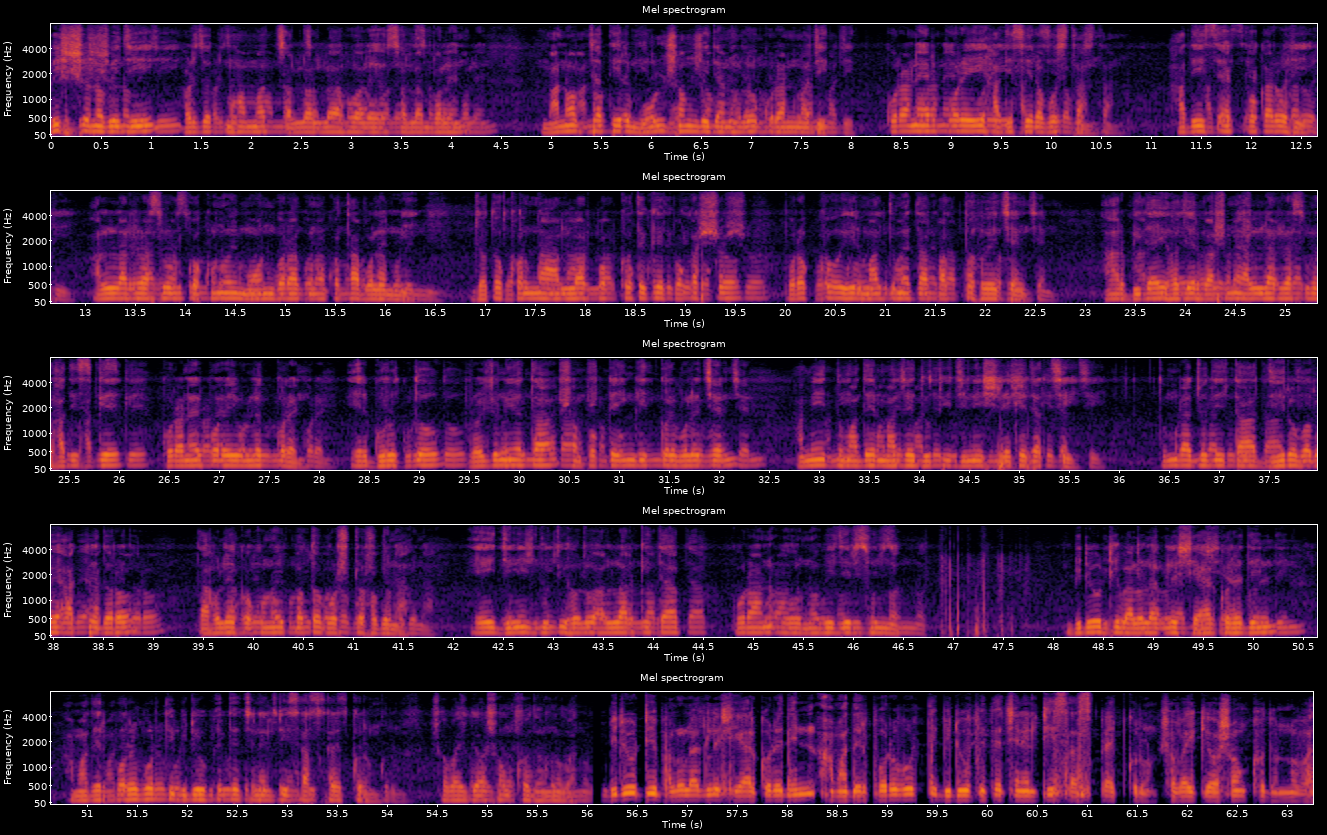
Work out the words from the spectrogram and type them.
বিশ্ব নবীজি হজরত মুহাম্মদ সাল্লাল্লাহু আলাইহি সাল্লাম বলেন মানব জাতির মূল সংবিধান হলো কোরআন মাজিদ। কোরআনের পরেই হাদিসের অবস্থান। হাদিস এক প্রকার ওহী আল্লাহর রাসূল কখনোই মন গড়া কোনো কথা বলেননি। যতক্ষণ না আল্লাহর পক্ষ থেকে প্রকাশ্য পরোক্ষ ওহির মাধ্যমে তা প্রাপ্ত হয়েছেন। আর বিদায় হজের বাসনে আল্লাহর রাসূল হাদিসকে কোরআনের পরেই উল্লেখ করেন। এর গুরুত্ব, প্রয়োজনীয়তা সম্পর্কে ইঙ্গিত করে বলেছেন, আমি তোমাদের মাঝে দুটি জিনিস রেখে যাচ্ছি। তোমরা যদি তা দৃঢ়ভাবে আঁকড়ে ধরো, তাহলে কখনোই পথভ্রষ্ট হবে না। এই জিনিস দুটি হলো আল্লাহর কিতাব, কোরআন ও নবীজির সুন্নত। ভিডিওটি ভালো লাগলে শেয়ার করে দিন। আমাদের পরবর্তী ভিডিও পেতে চ্যানেলটি সাবস্ক্রাইব করুন। সবাইকে অসংখ্য ধন্যবাদ। ভিডিওটি ভালো লাগলে শেয়ার করে দিন। আমাদের পরবর্তী ভিডিও পেতে চ্যানেলটি সাবস্ক্রাইব করুন। সবাইকে অসংখ্য ধন্যবাদ।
